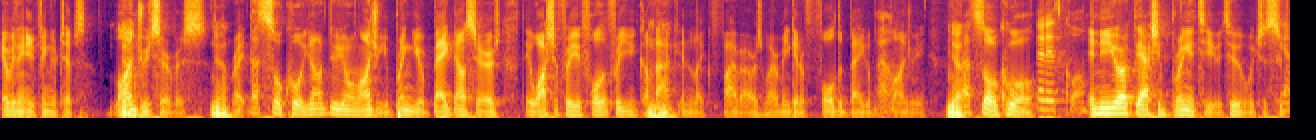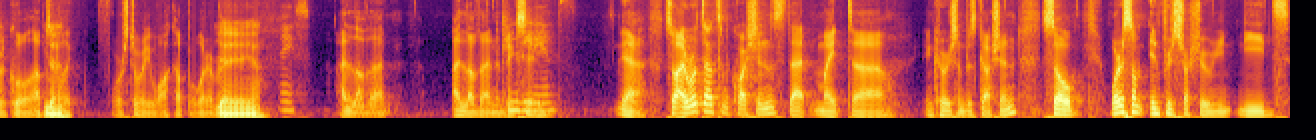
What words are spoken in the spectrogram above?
everything at your fingertips. Laundry service. Yeah. Right. That's so cool. You don't have to do your own laundry. You bring your bag downstairs. They wash it for you, fold it for you, and come back in like five hours, whatever. And you get a folded bag of laundry. Yeah. That's so cool. That is cool. In New York, they actually bring it to you too, which is super Yeah. cool. Up to Yeah. like four story walk up or whatever. Yeah, yeah, yeah. Nice. I love that. I love that in a big city. Yeah. So I wrote down some questions that might uh, encourage some discussion. So, what are some infrastructure ne- needs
